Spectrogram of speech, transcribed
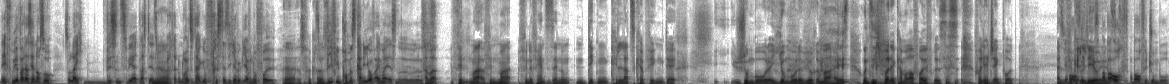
Nee, früher war das ja noch so, so leicht wissenswert, was der so Ja. gemacht hat. Und heutzutage frisst er sich ja wirklich einfach nur voll. Ja, das war krass. So, wie viel Pommes kann ich auf einmal essen oder so? Das Aber find mal, find mal für eine Fernsehsendung einen dicken, klatzköpfigen, der Jumbo oder Jumbo oder wie auch immer heißt und sich vor der Kamera voll frisst. Das ist voll der Jackpot. Also Ja, für aber, auch Galileo für, jetzt. aber, auch, aber auch für Jumbo.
